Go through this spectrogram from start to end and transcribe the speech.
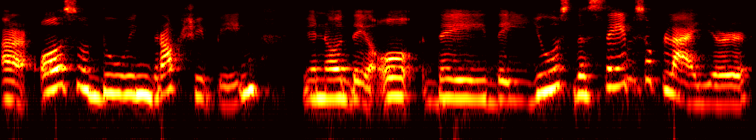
are also doing drop shipping you know they all they they use the same supplier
